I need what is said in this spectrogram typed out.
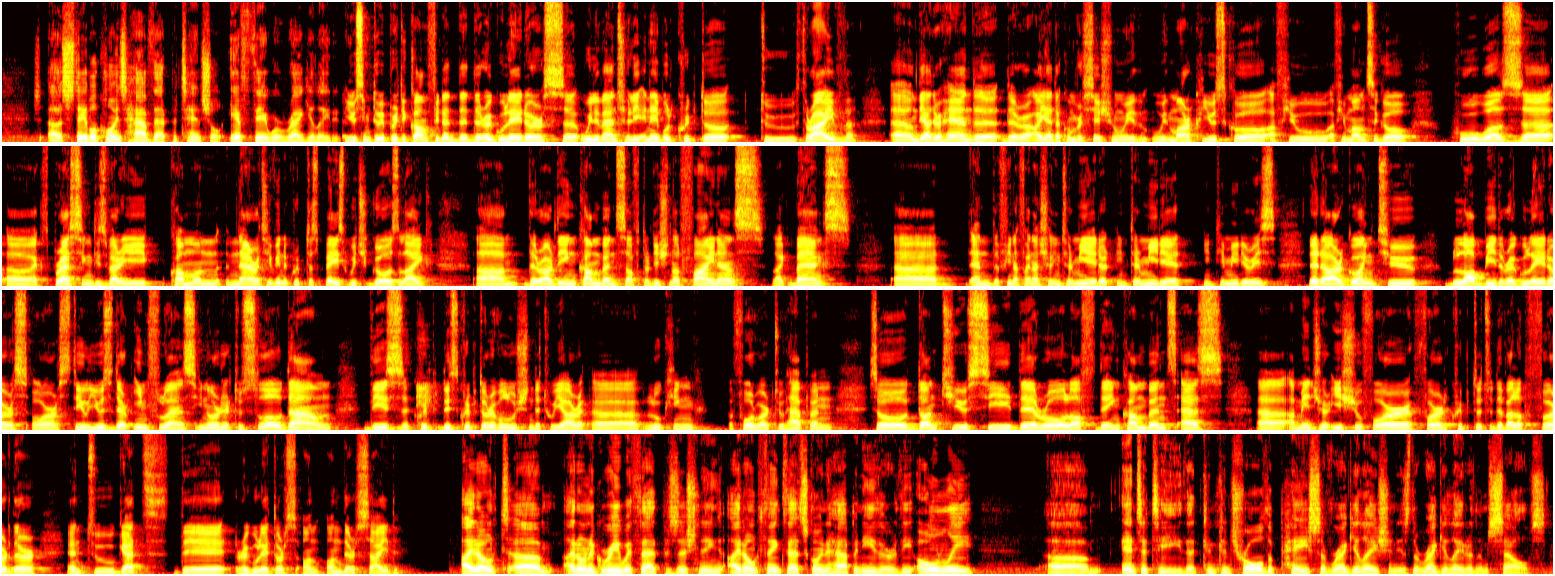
uh, stablecoins have that potential if they were regulated. You seem to be pretty confident that the regulators uh, will eventually enable crypto to thrive. Uh, on the other hand, uh, there, I had a conversation with, with Mark Yusko a few, a few months ago who was uh, uh, expressing this very common narrative in the crypto space, which goes like, um, there are the incumbents of traditional finance, like banks, uh, and the FINA financial intermediate, intermediaries that are going to lobby the regulators or still use their influence in order to slow down this, this crypto revolution that we are uh, looking forward to happen. So don't you see the role of the incumbents as uh, a major issue for, for crypto to develop further and to get the regulators on, on their side? I don't, um, I don't agree with that positioning. I don't think that's going to happen either. The only um, entity that can control the pace of regulation is the regulator themselves.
